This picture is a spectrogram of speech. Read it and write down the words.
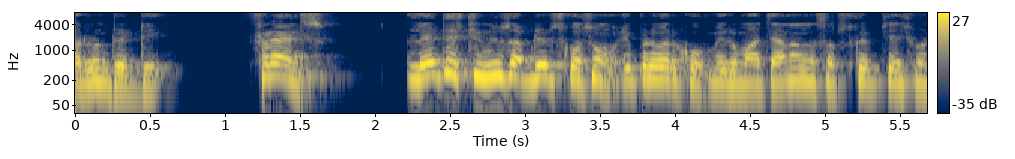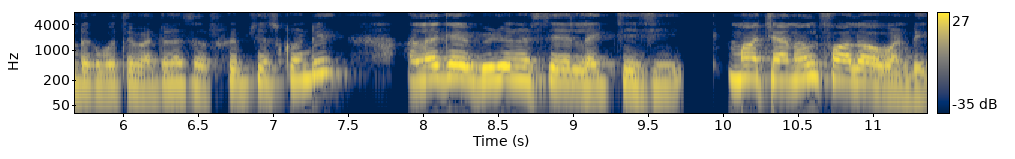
Arun Reddy. Friends latest news updates కోసం ఇప్పటివరకు మీరు మా ఛానల్ని సబ్స్క్రైబ్ చేసి ఉండకపోతే వెంటనే సబ్స్క్రైబ్ చేసుకోండి. అలాగే వీడియో నచ్చితే లైక్ చేసి మా ఛానల్ ఫాలో అవ్వండి.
